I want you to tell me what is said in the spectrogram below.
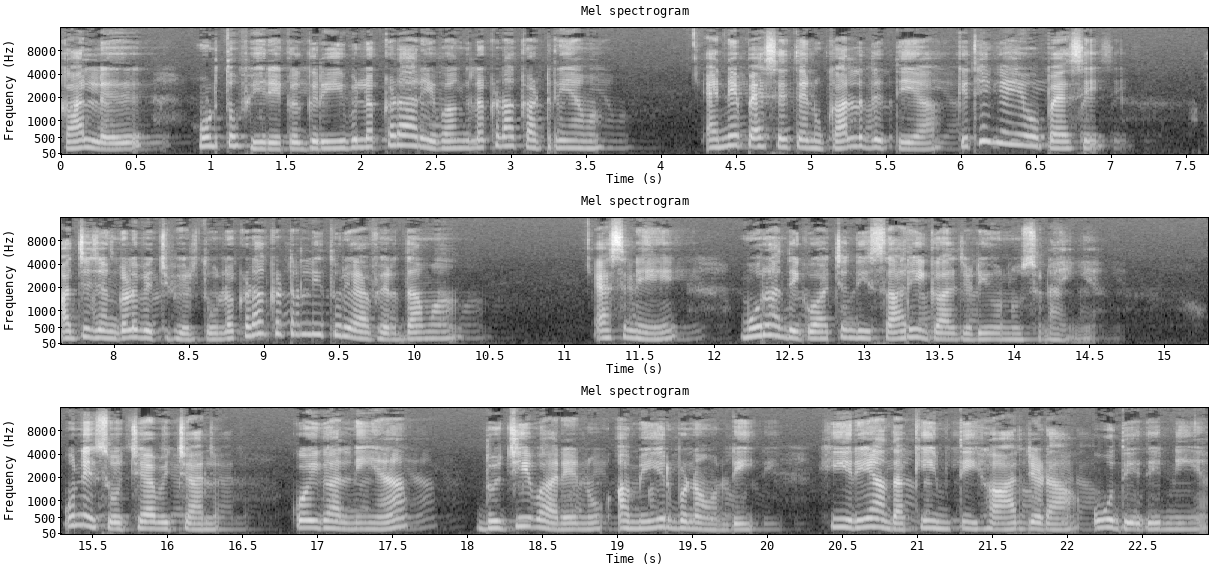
ਕੱਲ ਹੁਣ ਤੂੰ ਫੇਰ ਇੱਕ ਗਰੀਬ ਲੱਕੜਾਰੇ ਵਾਂਗ ਲੱਕੜਾ ਕੱਟ ਰਿਆ ਵਾ। ਐਨੇ ਪੈਸੇ ਤੈਨੂੰ ਕੱਲ ਦਿੱਤੇ ਆ, ਕਿੱਥੇ ਗਏ ਉਹ ਪੈਸੇ? ਅੱਜ ਜੰਗਲ ਵਿੱਚ ਫਿਰ ਤੂੰ ਲੱਕੜਾ ਕੱਟਣ ਲਈ ਤੁਰਿਆ ਫਿਰਦਾ ਵਾਂ। ਇਸ ਨੇ ਮੋਹਰਾਂ ਦੇ ਗਵਾਚਣ ਦੀ ਸਾਰੀ ਗੱਲ ਜਿਹੜੀ ਉਹਨੂੰ ਸੁਣਾਈ ਹੈ ਉਹਨੇ ਸੋਚਿਆ ਵੀ ਚੱਲ, ਕੋਈ ਗੱਲ ਨਹੀਂ ਆ। ਦੂਜੀ ਵਾਰੇ ਨੂੰ ਅਮੀਰ ਬਣਾਉਣ ਲਈ ਹੀਰਿਆਂ ਦਾ ਕੀਮਤੀ ਹਾਰ ਜਿਹੜਾ, ਉਹ ਦੇ ਦੇਣੀ ਆ।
